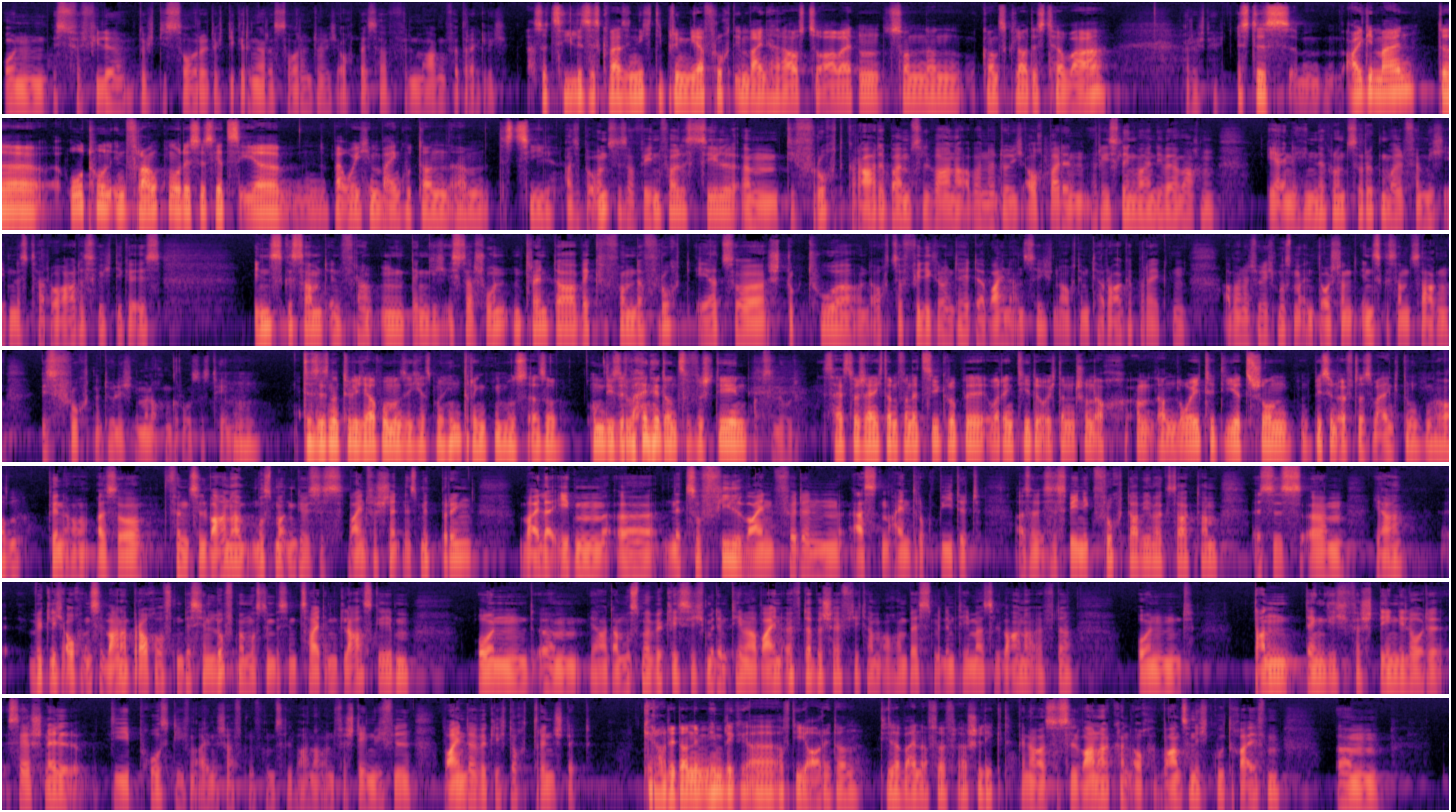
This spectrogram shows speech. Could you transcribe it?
und ist für viele durch die Säure, durch die geringere Säure natürlich auch besser für den Magen verträglich. Also Ziel ist es quasi nicht, die Primärfrucht im Wein herauszuarbeiten, sondern ganz klar das Terroir. Richtig. Ist das ähm, allgemein der O-Ton in Franken oder ist es jetzt eher bei euch im Weingut dann ähm, das Ziel? Also bei uns ist auf jeden Fall das Ziel, ähm, die Frucht gerade beim Silvaner, aber natürlich auch bei den Rieslingweinen, die wir machen, eher in den Hintergrund zu rücken, weil für mich eben das Terroir das Wichtige ist. Insgesamt in Franken, denke ich, ist da schon ein Trend da, weg von der Frucht, eher zur Struktur und auch zur Filigranität der Weine an sich und auch dem Terroir geprägten. Aber natürlich muss man in Deutschland insgesamt sagen, ist Frucht natürlich immer noch ein großes Thema. Mhm. Das ist natürlich auch, wo man sich erstmal hintrinken muss, also um diese Weine dann zu verstehen. Absolut. Das heißt wahrscheinlich dann von der Zielgruppe orientiert ihr euch dann schon auch an, an Leute, die jetzt schon ein bisschen öfters Wein getrunken haben. Genau, also für einen Silvaner muss man ein gewisses Weinverständnis mitbringen, weil er eben äh, nicht so viel Wein für den ersten Eindruck bietet. Also es ist wenig Frucht da, wie wir gesagt haben. Es ist ähm, ja wirklich auch ein Silvaner braucht oft ein bisschen Luft. Man muss ein bisschen Zeit im Glas geben und ähm, ja, da muss man wirklich sich mit dem Thema Wein öfter beschäftigt haben, auch am besten mit dem Thema Silvaner öfter. Und dann, denke ich, verstehen die Leute sehr schnell die positiven Eigenschaften vom Silvaner und verstehen, wie viel Wein da wirklich doch drin steckt. Gerade dann im Hinblick äh, auf die Jahre dann, die der Wein auf der Flasche liegt. Genau, also Silvaner kann auch wahnsinnig gut reifen. Ähm,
